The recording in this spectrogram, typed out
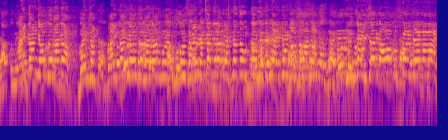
या तुम्ही ऐकान ऐकान तुम्ही विचारलेल्या प्रश्नाचं उत्तर देते मी ऐकान घ्यावं लागत तुमच्या इतर गावात उत्तर मिळालं नाही.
